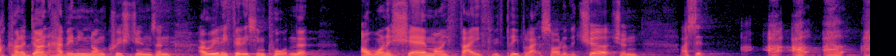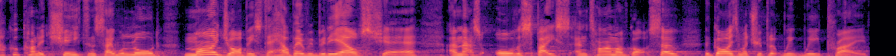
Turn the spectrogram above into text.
I kind of don't have any non Christians, and I really feel it's important that I want to share my faith with people outside of the church. And I said, I, I, I, could kind of cheat and say, Well, Lord, my job is to help everybody else share, and that's all the space and time I've got. So the guys in my triplet, we, we prayed.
